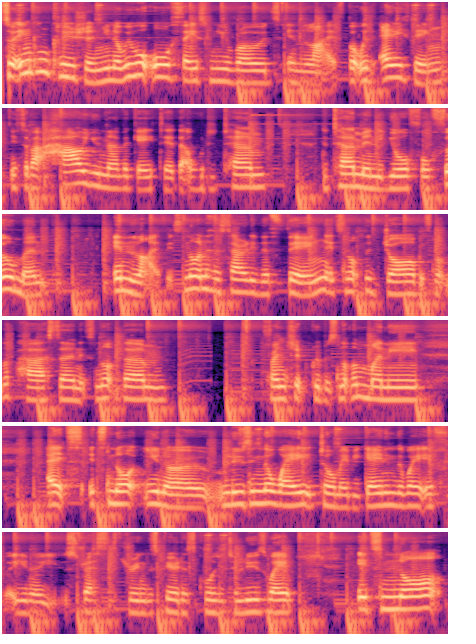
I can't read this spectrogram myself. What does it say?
So, in conclusion, you know, we will all face new roads in life, but with anything, it's about how you navigate it that will determine determine your fulfillment in life. It's not necessarily the thing, it's not the job, it's not the person, it's not the um, friendship group, it's not the money, it's it's not you know losing the weight or maybe gaining the weight if you know stress during this period has caused you to lose weight. It's not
